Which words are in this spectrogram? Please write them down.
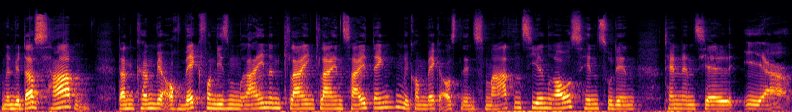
Und wenn wir das haben, dann können wir auch weg von diesem reinen kleinen, kleinen Zeitdenken. Wir kommen weg aus den smarten Zielen raus, hin zu den tendenziell eher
